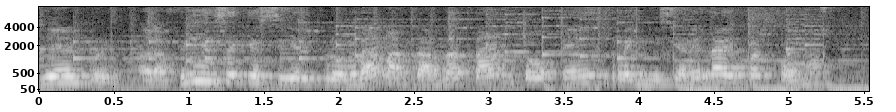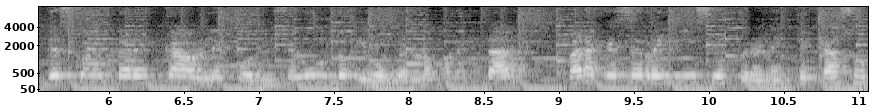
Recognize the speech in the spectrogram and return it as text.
jailbreak. Ahora fíjense que si el programa tarda tanto en reiniciar el iPad, podemos desconectar el cable por un segundo y volverlo a conectar para que se reinicie, pero en este caso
